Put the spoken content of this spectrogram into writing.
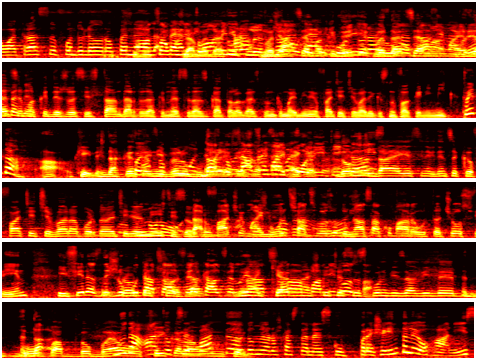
au atras fondurile europene Ați la, pe auzit, agricultură. oamenii Vă plângeau dați de seama cât de, bucurie vă că dați le-au seama, dat mai vă dați repede. seama cât de jos e standardul dacă nu l-ați catalogat spun că mai bine face ceva decât să nu facă nimic? Păi da. Ah, ok. Deci dacă ăsta a e făcut nivelul mult. cu Dacă care e se- mai Adică politică- Domnul Daia este în evidență că face ceva raportat la ceilalți Nu, miniștri. nu, sau dar cum? face mai și mult și ați programul văzut dumneavoastră acum răutăcios fiind. E firesc, nici nu Rău puteați tăcios, altfel, dar că altfel nu n-ai- erați chiar la n-aș ști ce partidul să ăsta. spun vis-a-vis de o, Da. a, o băia Nu, o da, ați țuică la observat, un târg. domnule Roșca Stănescu, președintele Iohannis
